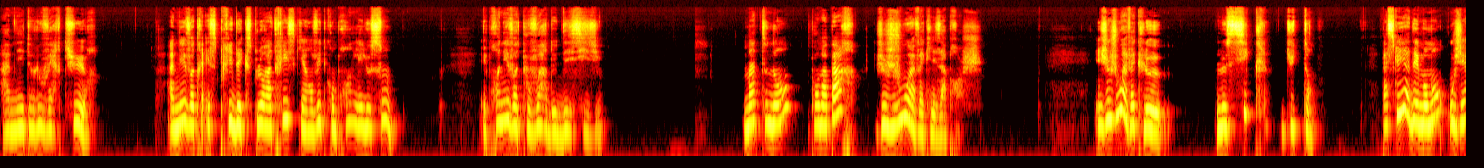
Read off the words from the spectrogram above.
Amenez de l'ouverture. Amenez votre esprit d'exploratrice qui a envie de comprendre les leçons. Et prenez votre pouvoir de décision. Maintenant, pour ma part, je joue avec les approches. Et je joue avec le, le cycle du temps. Parce qu'il y a des moments où j'ai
